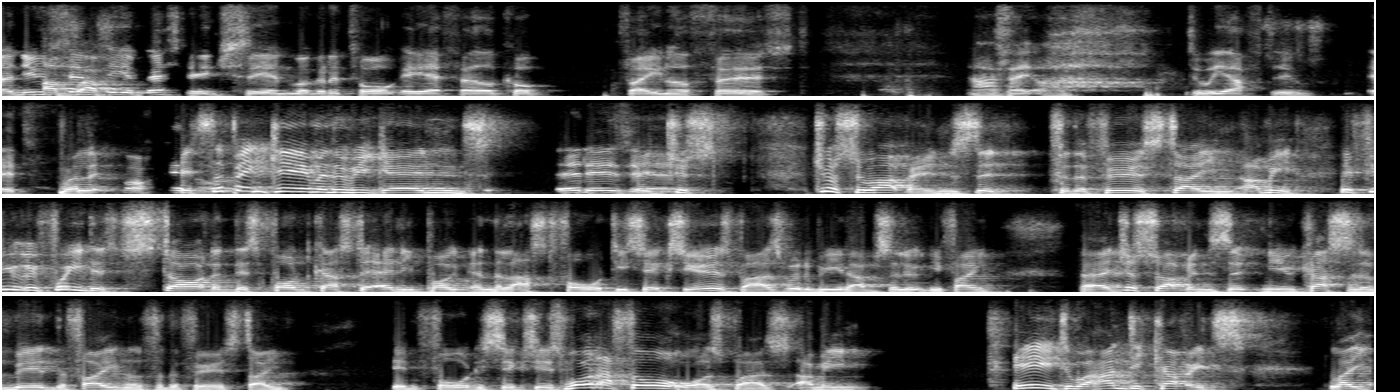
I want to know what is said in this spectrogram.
And you I've, sent me a message saying we're going to talk EFL Cup final first. And I was like, oh, do we have to? It's well, it, it's the big game of the weekend. It is. It just just so happens that for the first time, I mean, if you if we'd have started this podcast at any point in the last forty six years, Baz would have been absolutely fine. Uh, it just so happens that Newcastle have made the final for the first time in forty six years. What I thought was, Baz, I mean, hey, to a handicap, it's like,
